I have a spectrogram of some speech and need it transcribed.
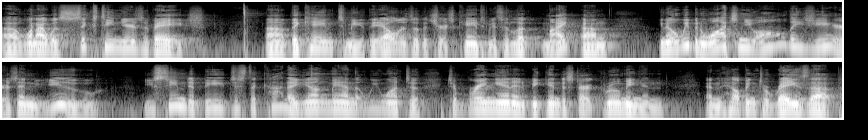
Uh, when I was 16 years of age, uh, they came to me, the elders of the church came to me and said, Look, Mike, um, you know, we've been watching you all these years, and you you seem to be just the kind of young man that we want to, to bring in and begin to start grooming and, and helping to raise up.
